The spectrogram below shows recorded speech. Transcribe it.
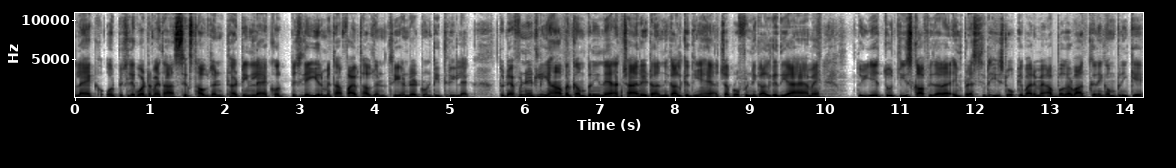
lakh और पिछले क्वार्टर में था सिक्स थाउज़ेंड थर्टीन लैख और पिछले ईयर में था five thousand three hundred twenty three lakh. तो डेफिनेटली यहाँ पर कंपनी ने अच्छा रिटर्न निकाल के दिए हैं अच्छा प्रॉफिट निकाल के दिया है हमें। तो ये तो चीज़ काफ़ी ज़्यादा इंप्रेसिव रही स्टॉक के बारे में। अब अगर बात करें कंपनी के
